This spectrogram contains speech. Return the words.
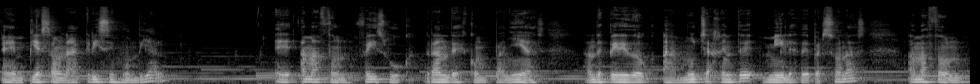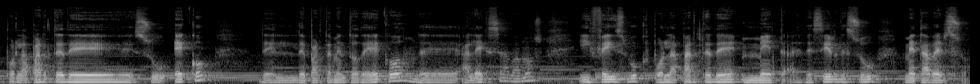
empieza una crisis mundial eh, Amazon, Facebook, grandes compañías han despedido a mucha gente, miles de personas. Amazon por la parte de su Echo, del departamento de Echo, de Alexa, vamos, y Facebook por la parte de Meta, es decir, de su metaverso.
